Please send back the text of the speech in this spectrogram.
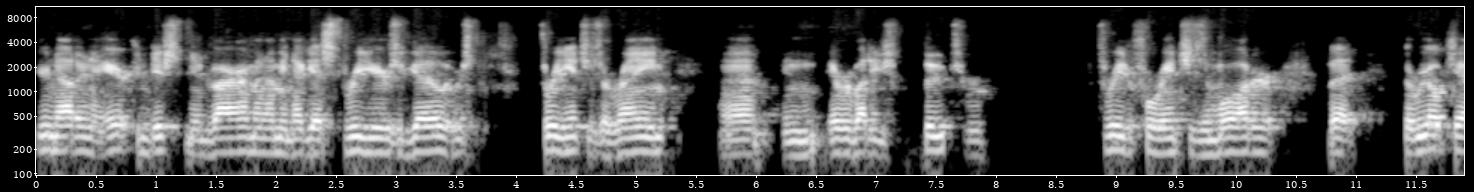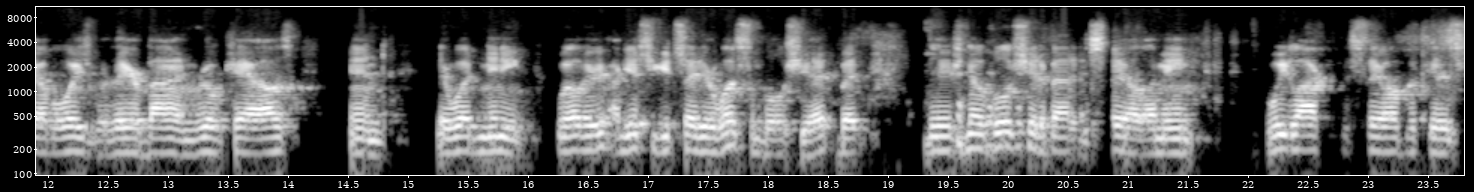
you're not in an air conditioned environment. I mean, I guess three years ago it was three inches of rain, uh, and everybody's boots were three to four inches in water. But the real cowboys were there buying real cows, and there wasn't any. Well, there, I guess you could say there was some bullshit, but there's no bullshit about a sale. I mean, we like the sale because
